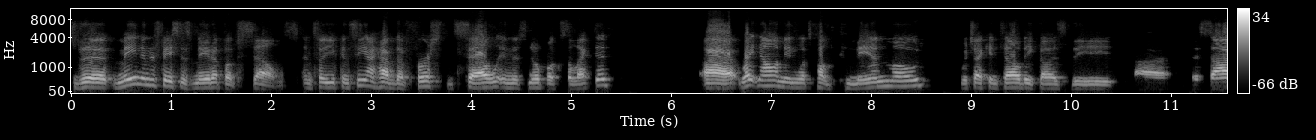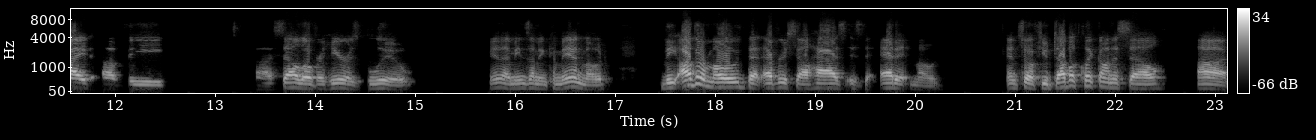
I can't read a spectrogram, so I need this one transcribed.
the main interface is made up of cells. And so you can see I have the first cell in this notebook selected. Uh, right now I'm in what's called command mode, which I can tell because the, uh, the side of the uh, cell over here is blue. And that means I'm in command mode. The other mode that every cell has is the edit mode. And so if you double click on a cell uh,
